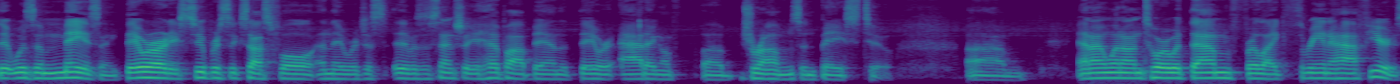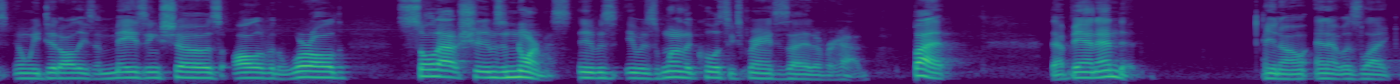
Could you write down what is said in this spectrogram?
that was amazing. They were already super successful, and they were just it was essentially a hip hop band that they were adding a, uh, drums and bass to. Um, and I went on tour with them for like three and a half years, and we did all these amazing shows all over the world, sold out. Shit, it was enormous. It was it was one of the coolest experiences I had ever had. But that band ended, you know, and it was like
